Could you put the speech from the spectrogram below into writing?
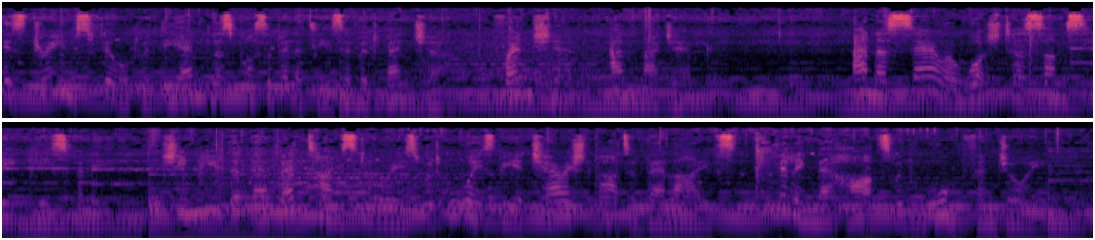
his dreams filled with the endless possibilities of adventure, friendship, and magic. And as Sarah watched her son sleep peacefully, she knew that their bedtime stories would always be a cherished part of their lives, filling their hearts with warmth and joy.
